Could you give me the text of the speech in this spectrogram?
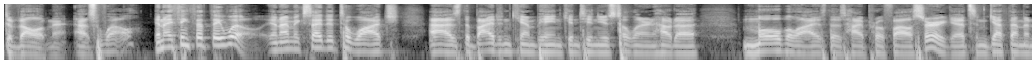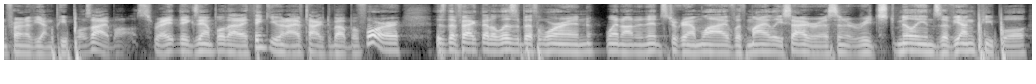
development as well. And I think that they will. And I'm excited to watch as the Biden campaign continues to learn how to mobilize those high profile surrogates and get them in front of young people's eyeballs, right? The example that I think you and I have talked about before is the fact that Elizabeth Warren went on an Instagram live with Miley Cyrus and it reached millions of young people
